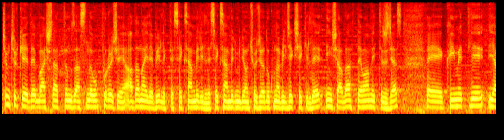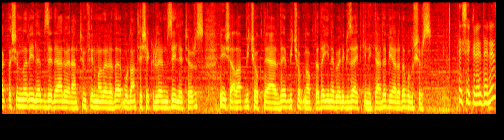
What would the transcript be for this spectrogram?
tüm Türkiye'de başlattığımız aslında bu projeyi Adana ile birlikte 81 ilde 81 milyon çocuğa dokunabilecek şekilde inşallah devam ettireceğiz. Ee, kıymetli yaklaşımlarıyla bize değer veren tüm firmalara da buradan teşekkürlerimizi iletiyoruz. İnşallah birçok değerde birçok noktada yine böyle güzel etkinliklerde bir arada buluşuruz. Teşekkür ederiz.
